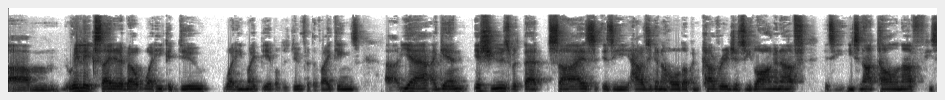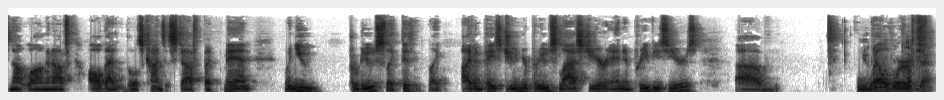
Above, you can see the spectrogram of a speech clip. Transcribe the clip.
Um, really excited about what he could do, what he might be able to do for the Vikings. Uh, yeah, again, issues with that size. Is he? How is he going to hold up in coverage? Is he long enough? Is he? He's not tall enough. He's not long enough. All that, those kinds of stuff. But man, when you produce like this, like Ivan Pace Jr. produced last year and in previous years, um, well worth that.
